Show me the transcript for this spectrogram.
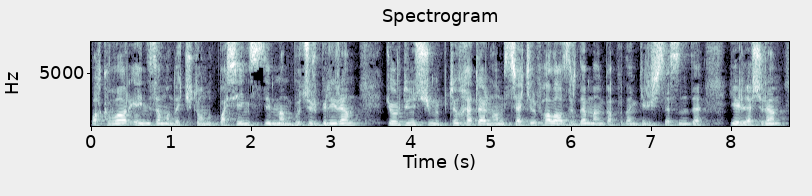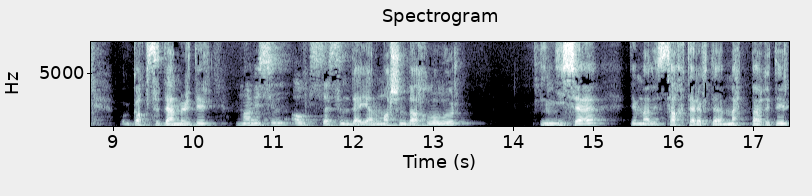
bakı var, eyni zamanda 2 tonluq baseynisidir. Mən bu cür bilirəm. Gördüyünüz kimi bütün xətlərin hamısı çəkilib. Hal-hazırda mən qapıdan giriş hissəsində yerləşirəm. Qapısı dəmirdir. Navesin alt hissəsində, yəni maşın daxil olur. İndi isə deməli sağ tərəfdə mətbəxidir.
